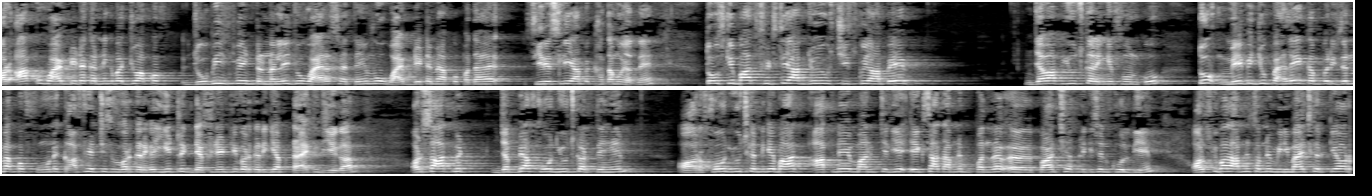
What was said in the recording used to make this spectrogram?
और आपको वाइप डेटा करने के बाद जो आपको, जो भी इसमें इंटरनली जो वायरस रहते हैं, वो वाइप डेटा में आपको पता है सीरियसली यहाँ पे खत्म हो जाते हैं। तो उसके बाद फिर से आप जो है उस चीज़ को यहाँ पे, जब आप यूज़ करेंगे फ़ोन को तो मे बी जो पहले कंपेरिजन में आपका फ़ोन है, काफ़ी अच्छे से वर्क करेगा। ये ट्रिक डेफिनेटली वर्क करेगी, आप ट्राई कीजिएगा। और साथ में जब भी आप फ़ोन यूज़ करते हैं, और फ़ोन यूज़ करने के बाद आपने, मान के चलिए, एक साथ आपने पंद्रह पाँच छह एप्लीकेशन खोल दिए। और उसके बाद आपने सबने मिनिमाइज करके और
